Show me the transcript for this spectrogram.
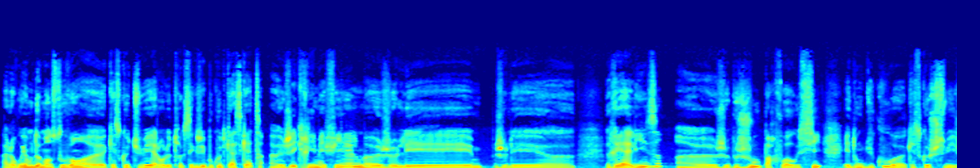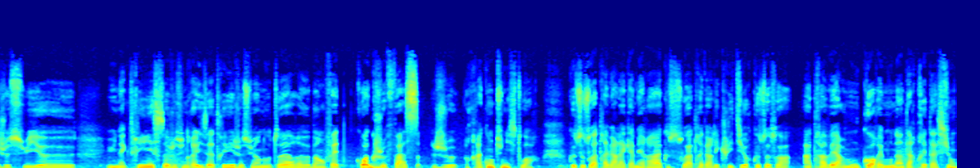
Alors oui, on me demande souvent euh, qu'est-ce que tu es? Alors le truc c'est que j'ai beaucoup de casquettes. Euh, j'écris mes films, je les, je les euh, réalise, je joue parfois aussi. Et donc du coup, qu'est-ce que je suis? Je suis une actrice, je suis une réalisatrice, je suis un auteur. ben en fait, quoi que je fasse, je raconte une histoire. Que ce soit à travers la caméra, que ce soit à travers l'écriture, que ce soit à travers mon corps et mon interprétation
